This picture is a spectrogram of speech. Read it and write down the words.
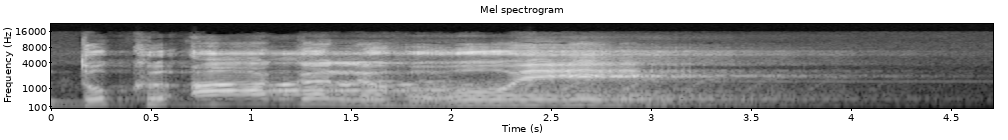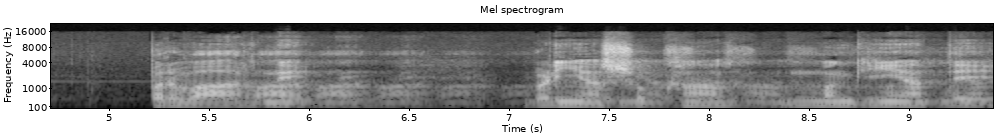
ਦੁਖ ਆਗਲ ਹੋਏ। ਪਰਿਵਾਰ ਨੇ ਬੜੀਆਂ ਸੁੱਖਾਂ ਮੰਗੀਆਂ ਤੇ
